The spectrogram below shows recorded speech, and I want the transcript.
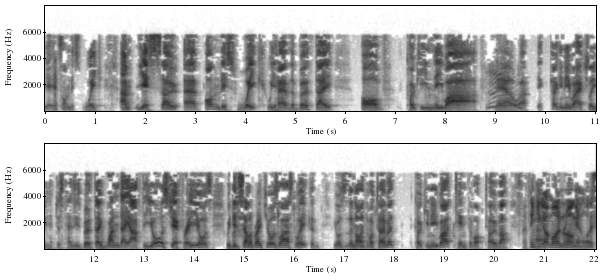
Yeah, it's on this week. Um, yes, so uh, on this week we have the birthday of Koki Niwa. Now, uh, Koki Niwa actually just has his birthday one day after yours, Jeffrey. Yours, we did celebrate yours last week. and Yours is the 9th of October. Koki Niwa, 10th of October. I think you got mine wrong, Alois.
